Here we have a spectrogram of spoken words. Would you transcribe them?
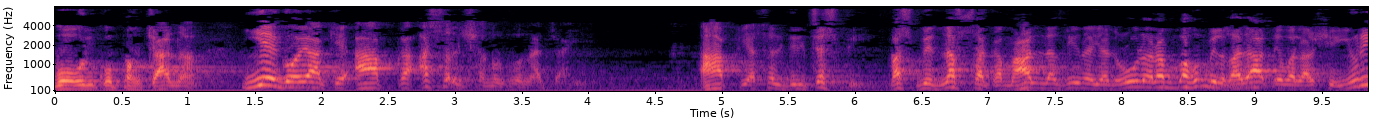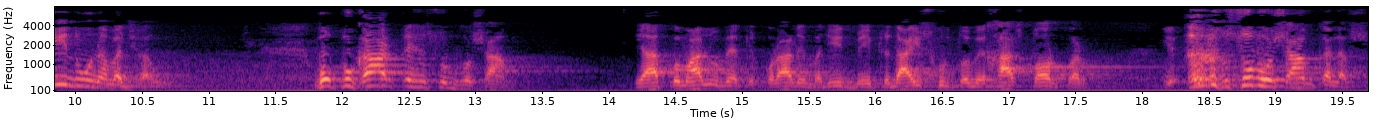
وہ ان کو پہنچانا، یہ گویا کہ آپ کا اصل شگن ہونا چاہیے۔ آپ کی اصل دلچسپی بس بے نفس کا مال نذیر یدعون ربهم بالغدات والعشی یریدون وجهه۔ وہ پکارتے ہیں صبح و شام۔ یہ آپ کو معلوم ہے کہ قرآن مجید میں ابتدائی صورتوں میں خاص طور پر صبح و شام کا لفظ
